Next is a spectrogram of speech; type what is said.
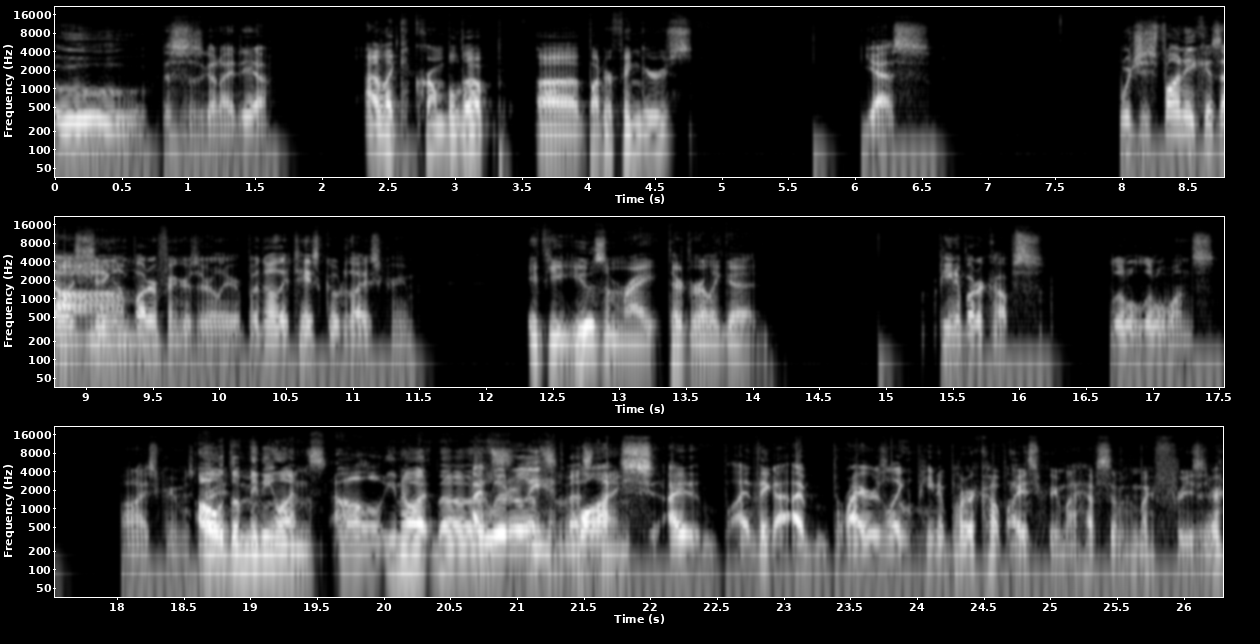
Ooh, this is a good idea. I like crumbled up uh Butterfingers Yes. Which is funny because I was shitting on Um, Butterfingers earlier, but no, they taste good with ice cream. if you use them right, they're really good. Peanut butter cups, little little ones, on ice cream is. Good. Oh, the mini ones. Oh, you know what? The I literally that's the best bought. thing. I I think I, I Breyers like peanut butter cup ice cream. I have some in my freezer.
